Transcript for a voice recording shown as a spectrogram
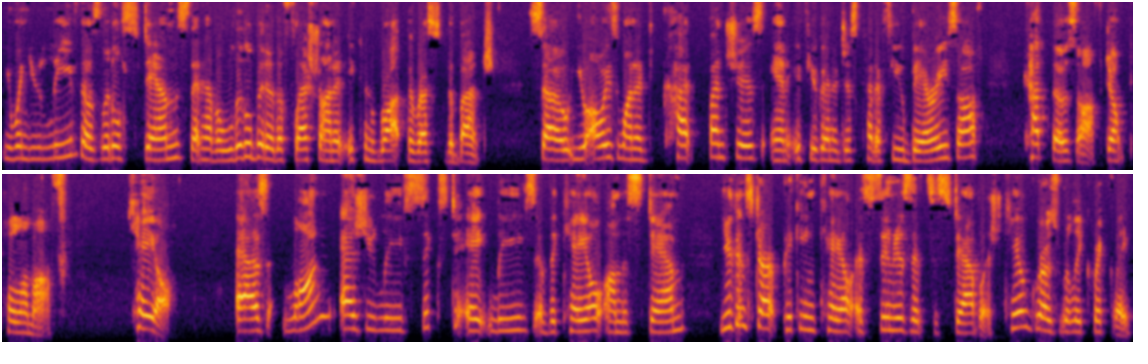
when you leave those little stems that have a little bit of the flesh on it, it can rot the rest of the bunch. So you always want to cut bunches, and if you're going to just cut a few berries off, cut those off. Don't pull them off. Kale. As long as you leave six to eight leaves of the kale on the stem, you can start picking kale as soon as it's established. Kale grows really quickly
